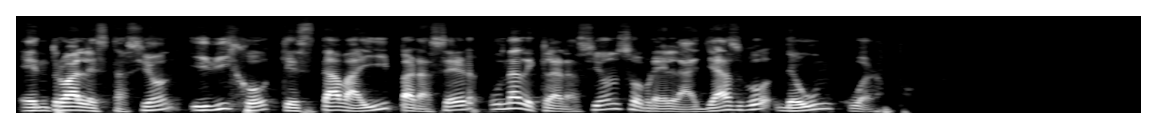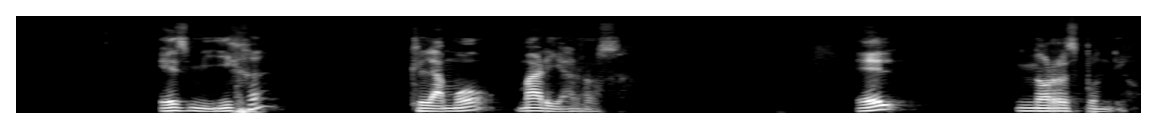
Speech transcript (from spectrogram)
entró a la estación y dijo que estaba ahí para hacer una declaración sobre el hallazgo de un cuerpo. ¿Es mi hija? clamó María Rosa. Él no respondió.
